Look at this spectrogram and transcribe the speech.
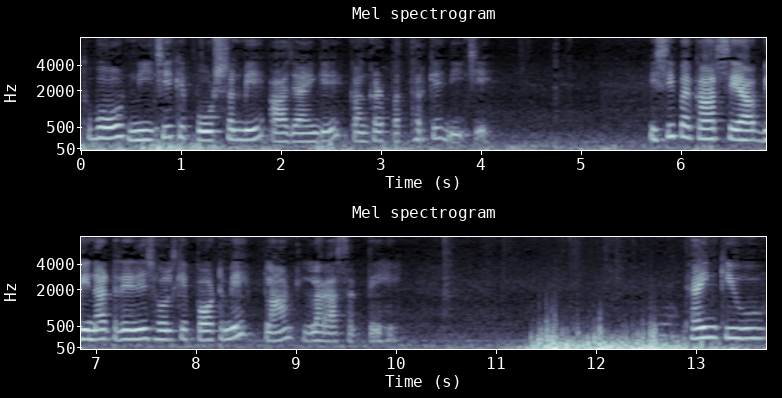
तो वो नीचे के पोर्शन में आ जाएँगे, कंकड़ पत्थर के नीचे। इसी प्रकार से आप बिना ड्रेनेज होल के पॉट में प्लांट लगा सकते हैं। थैंक यू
